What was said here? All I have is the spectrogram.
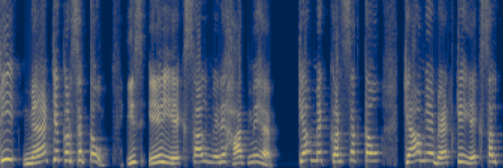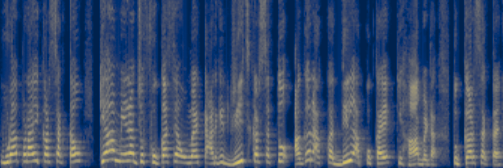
कि मैं क्या कर सकता हूँ? इस ए, एक साल मेरे हाथ में है। क्या मैं कर सकता हूँ? क्या मैं बैठ के एक साल पूरा पढ़ाई कर सकता हूँ? क्या मेरा जो फोकस है वो मैं टारगेट रीच कर सकता हूँ? अगर आपका दिल आपको कहे कि हाँ बेटा, तू कर सकता है।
